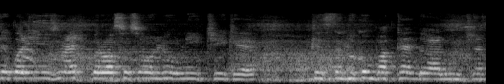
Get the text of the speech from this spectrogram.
Naturalmente quelli di Smash Bros. sono gli unici che, che stanno combattendo la luce.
